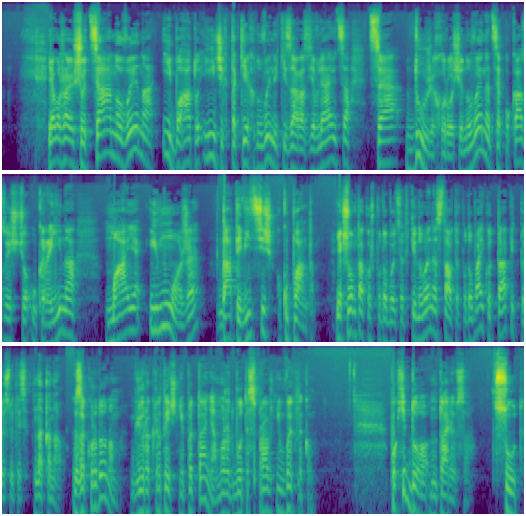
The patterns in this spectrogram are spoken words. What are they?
Я вважаю, що ця новина і багато інших таких новин, які зараз з'являються, це дуже хороші новини. Це показує, що Україна має і може дати відсіч окупантам. Якщо вам також подобаються такі новини, ставте вподобайку та підписуйтесь на канал. За кордоном бюрократичні питання можуть бути справжнім викликом. Похід до нотаріуса, в суд,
